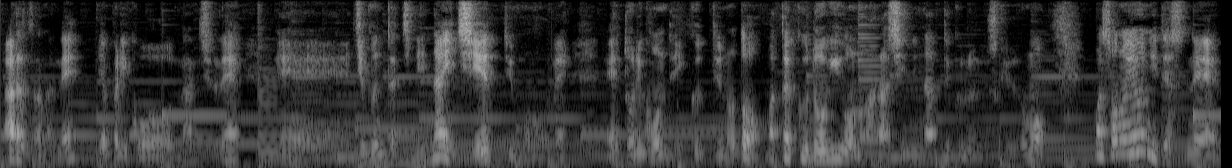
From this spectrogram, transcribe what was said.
新たなね、やっぱりこう、なんでしょうね、えー、自分たちにない知恵っていうものをね、え、取り込んでいくっていうのと、全く同義語の話になってくるんですけれども、まあ、そのようにですね、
